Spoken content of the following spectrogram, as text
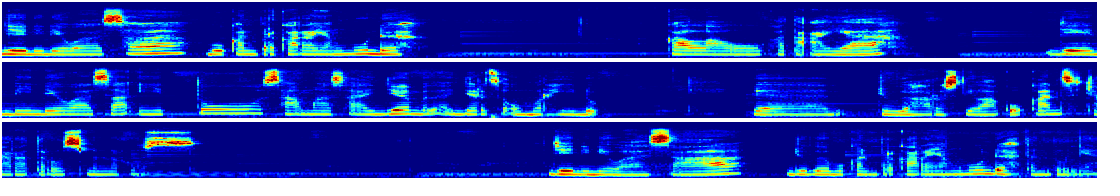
Jadi dewasa bukan perkara yang mudah. Kalau kata ayah, jadi dewasa itu sama saja belajar seumur hidup. Dan juga harus dilakukan secara terus-menerus. Jadi dewasa juga bukan perkara yang mudah tentunya.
